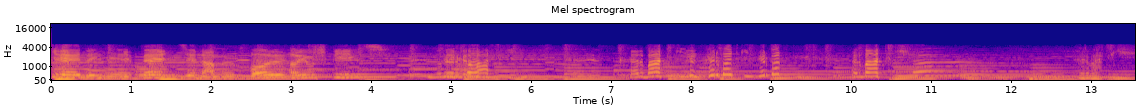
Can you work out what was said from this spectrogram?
kiedy nie będzie nam wolno już pić herbatki, herbatki, herbatki, herbatki, herbatki, herbatki.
